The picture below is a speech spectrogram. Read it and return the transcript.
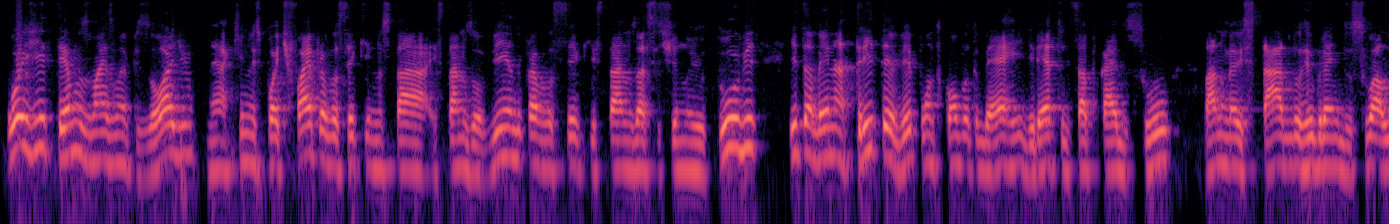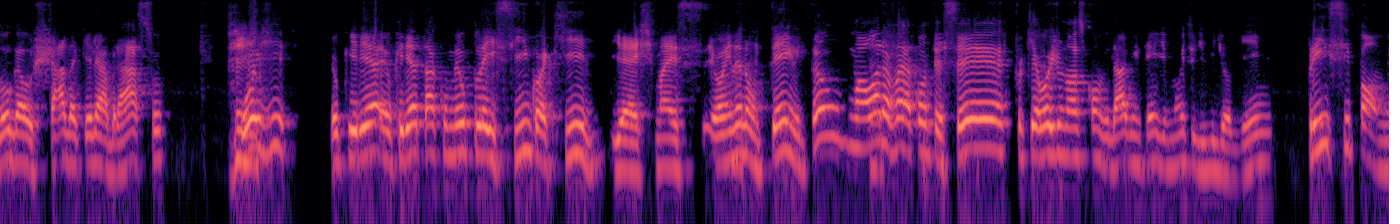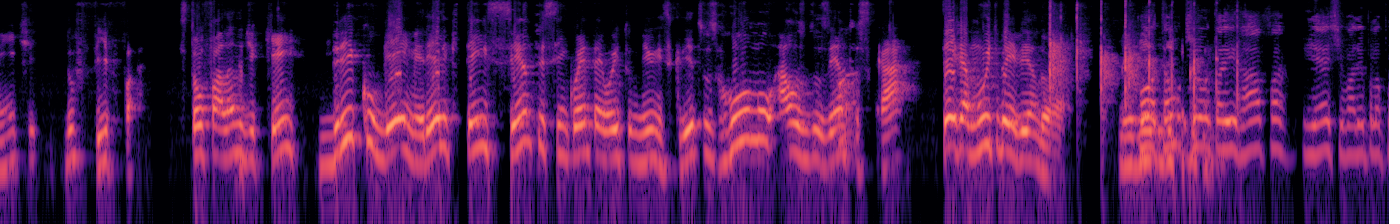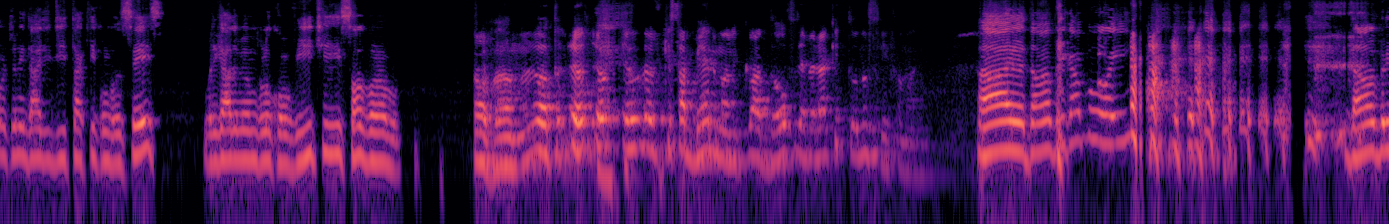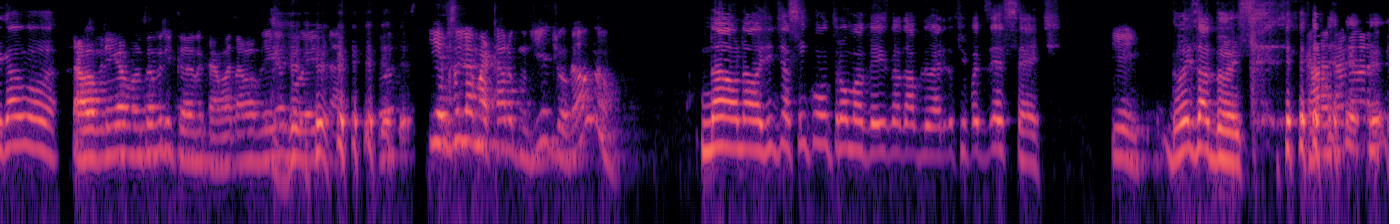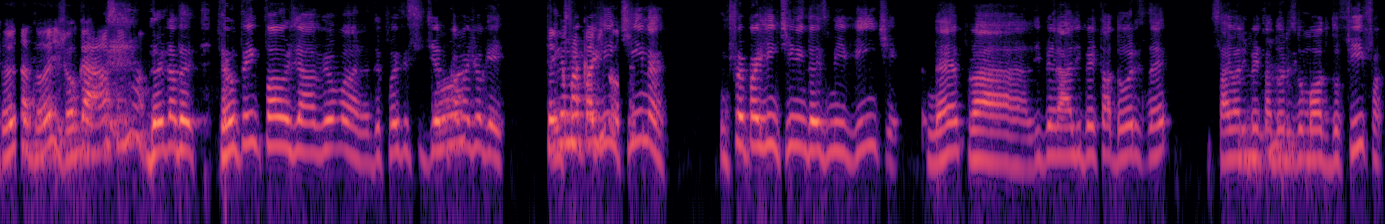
Hoje temos mais um episódio né, aqui no Spotify para você que nos está, está nos ouvindo, para você que está nos assistindo no YouTube e também na tritv.com.br, direto de Sapucaia do Sul, lá no meu estado do Rio Grande do Sul. Alô, gauchada, aquele abraço. Hoje eu queria eu queria estar com o meu Play 5 aqui, Yes, mas eu ainda não tenho, então uma hora vai acontecer, porque hoje o nosso convidado entende muito de videogame, principalmente do FIFA. Estou falando de quem? Drico Gamer, ele que tem 158 mil inscritos, rumo aos 200k. Seja muito bem-vindo. Bom, tamo junto aí, Rafa e Ash, valeu pela oportunidade de estar aqui com vocês. Obrigado mesmo pelo convite e só vamos. Só vamos. Eu, eu, eu, eu, fiquei sabendo, mano, que o Adolfo é melhor que tu no FIFA, mano. Ah, dá uma briga boa, hein? dá uma briga boa. Dá uma briga boa, tô brincando, cara, mas dá uma briga boa aí, cara. E aí, vocês já marcaram algum dia de jogar ou não? Não, não, a gente já se encontrou uma vez na WL do FIFA 17. E aí? 2x2. Caraca, 2x2, jogaço, hein, mano? 2x2. Tem um tempão já, viu, mano? Depois desse dia eu nunca mais joguei. Tem que marcar Argentina. A gente foi pra Argentina em 2020, né? Pra liberar a Libertadores, né? Saiu a uhum. Libertadores no modo do FIFA.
